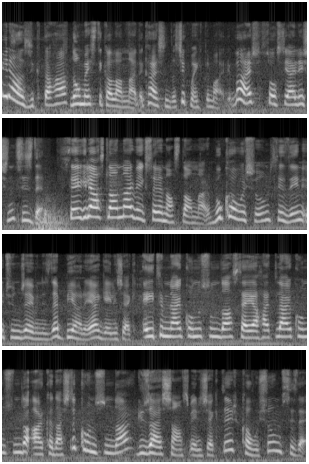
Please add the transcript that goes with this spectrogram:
Birazcık daha domestik alanlarda karşınıza çıkma ihtimali var. Sosyalleşin sizde. Sevgili aslanlar ve yükselen aslanlar, bu kavuşum sizin 3. evinizde bir araya gelecek. Eğitimler konusunda, seyahatler konusunda, arkadaşlık konusunda güzel şans verecektir kavuşum size.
